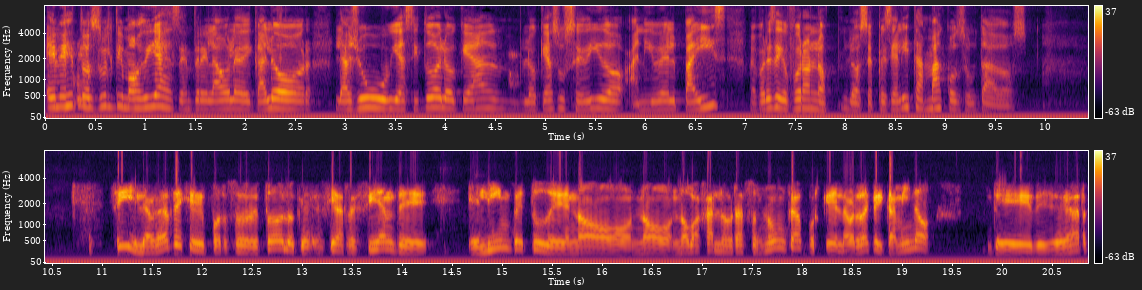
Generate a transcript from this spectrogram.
en estos últimos días, entre la ola de calor, las lluvias y todo lo que, han, lo que ha sucedido a nivel país. Me parece que fueron los, los especialistas más consultados. Sí, la verdad es que por sobre todo lo que decías recién de el ímpetu de no no no bajar los brazos nunca, porque la verdad que el camino de, de llegar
